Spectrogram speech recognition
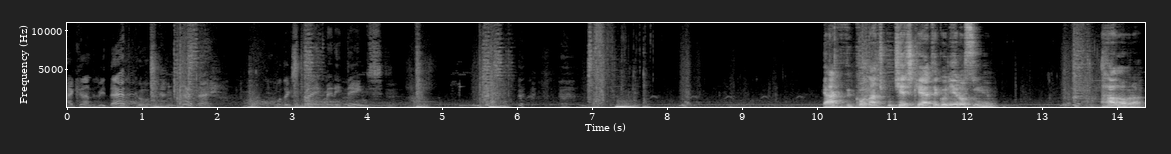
I can't be that good. Would explain many things. Jak wykonać ucieczkę? Ja tego nie rozumiem. Aha, dobra.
